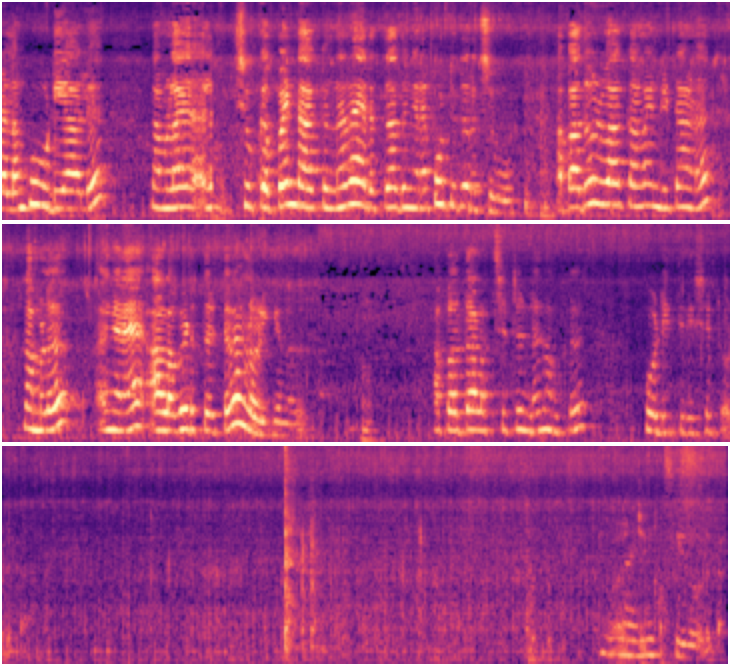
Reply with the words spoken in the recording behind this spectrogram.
വെള്ളം കൂടിയാൽ നമ്മളെ ചുക്കപ്പ ഉണ്ടാക്കുന്ന നേരത്ത് അതിങ്ങനെ പൊട്ടിത്തെറിച്ചു പോകും അപ്പൊ അത് ഒഴിവാക്കാൻ വേണ്ടിയിട്ടാണ് നമ്മൾ ഇങ്ങനെ അളവെടുത്തിട്ട് വെള്ളം ഒഴിക്കുന്നത്. അപ്പൊ അത് തിളച്ചിട്ടുണ്ട്. നമുക്ക് പൊടി തിരിച്ചിട്ട് കൊടുക്കാം. മിക്സ് ചെയ്ത് കൊടുക്കാം.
